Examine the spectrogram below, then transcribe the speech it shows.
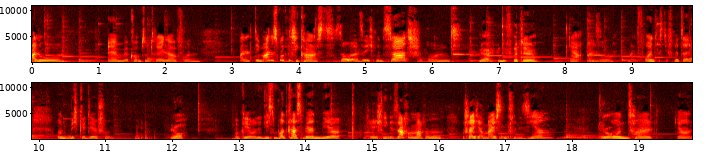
Hallo, ähm, willkommen zum Trailer von all, dem Alles Mögliche Cast. So, also ich bin Serge und Ja, ich bin die Fritte. ja, also mein Freund ist die Fritte und mich kennt ihr ja schon. Ja. Okay, und in diesem Podcast werden wir verschiedene Sachen machen, wahrscheinlich am meisten kritisieren Ja. und halt, ja,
